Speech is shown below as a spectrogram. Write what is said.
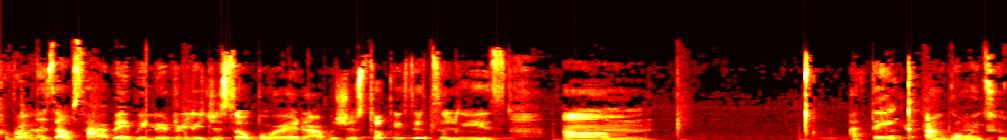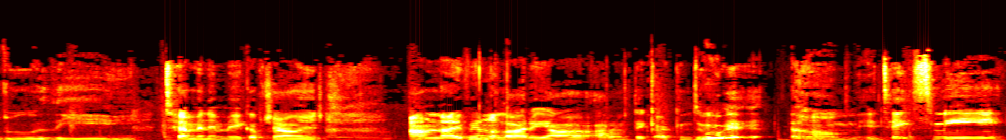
Corona's outside, baby. Literally just so bored. I was just talking to Talise. Um, I think I'm going to do the 10 minute makeup challenge. I'm not even gonna lie to y'all. I don't think I can do it. Um, it takes me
